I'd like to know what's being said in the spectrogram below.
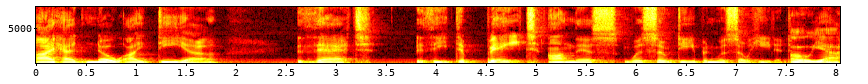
I had no idea that the debate on this was so deep and was so heated. Oh yeah.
